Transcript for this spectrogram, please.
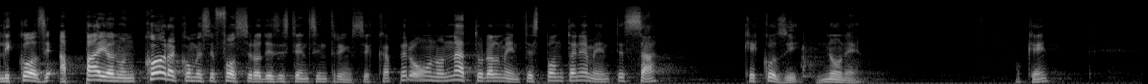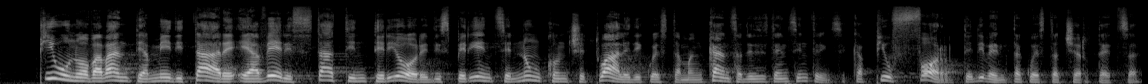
Le cose appaiono ancora come se fossero di esistenza intrinseca, però uno naturalmente, spontaneamente sa che così non è. Ok? Più uno va avanti a meditare e avere stati interiori di esperienze non concettuali di questa mancanza di esistenza intrinseca, più forte diventa questa certezza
